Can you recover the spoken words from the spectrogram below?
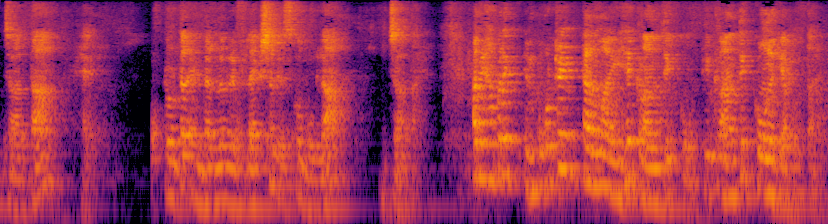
जाता है। टोटल इंटरनल रिफ्लेक्शन इसको बोला जाता है। अब यहाँ पर एक इंपॉर्टेंट टर्म आई है क्रांतिक कोण, कि क्रांतिक कोण क्या होता है?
